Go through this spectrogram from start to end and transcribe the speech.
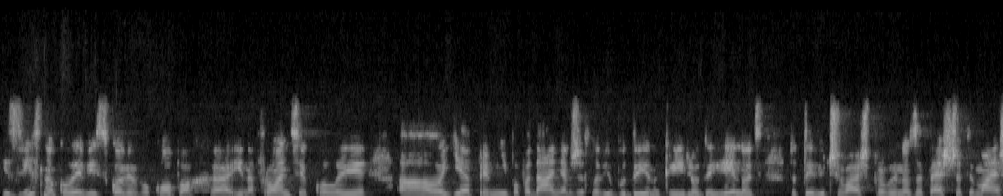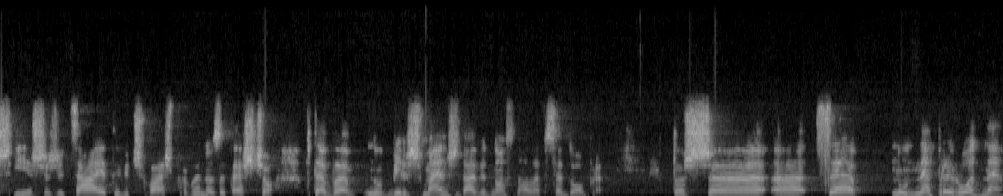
І звісно, коли військові в окопах е, і на фронті, коли є прямі попадання в житлові будинки, і люди гинуть, то ти відчуваєш провину за те, що ти маєш інше життя, і ти відчуваєш провину за те, що в тебе ну більш-менш да відносно, але все добре. Тож е, е, це ну неприродне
